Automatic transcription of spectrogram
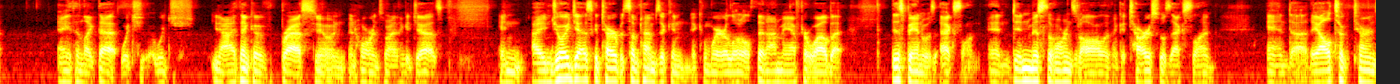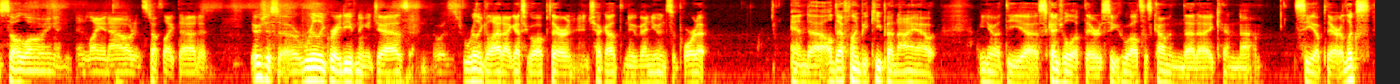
anything like that, which which you know I think of brass, you know, and, and, horns when I think of jazz. And I enjoy jazz guitar, but sometimes it can it can wear a little thin on me after a while. But this band was excellent and didn't miss the horns at all, and the guitarist was excellent. And uh, they all took turns soloing and, and laying out and stuff like that. And it was just a really great evening of jazz, and I was really glad I got to go up there and, and check out the new venue and support it and uh, I'll definitely be keeping an eye out, you know, at the uh, schedule up there to see who else is coming that I can uh, see up there. It looks,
